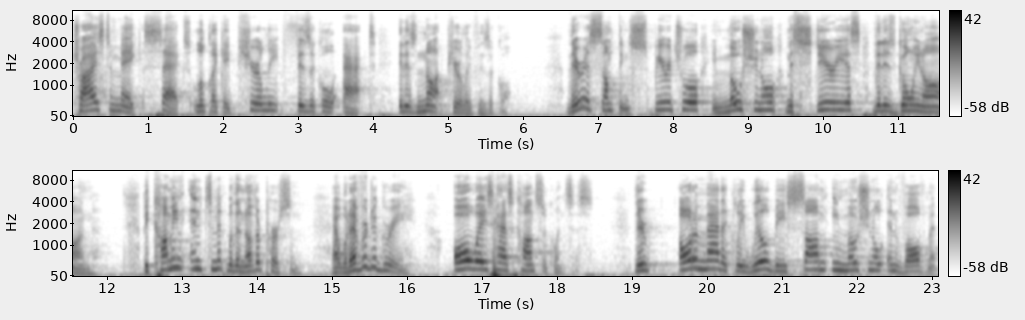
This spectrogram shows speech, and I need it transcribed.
tries to make sex look like a purely physical act, it is not purely physical. There is something spiritual, emotional, mysterious that is going on. Becoming intimate with another person, at whatever degree, always has consequences. There automatically will be some emotional involvement.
